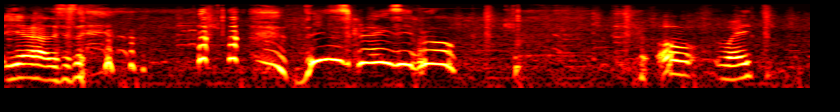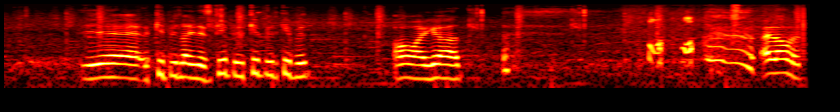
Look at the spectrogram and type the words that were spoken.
yeah this is this is crazy bro. Oh wait. Yeah keep it like this. Keep it keep it keep it. Oh my god. I love it.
